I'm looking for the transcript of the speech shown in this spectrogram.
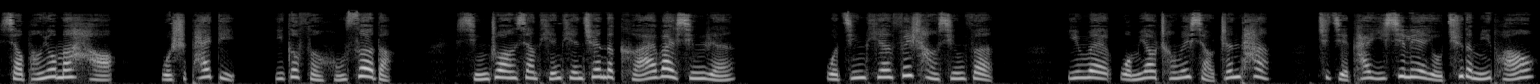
小朋友们好，我是 Patty，一个粉红色的、形状像甜甜圈的可爱外星人。我今天非常兴奋，因为我们要成为小侦探，去解开一系列有趣的谜团哦。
